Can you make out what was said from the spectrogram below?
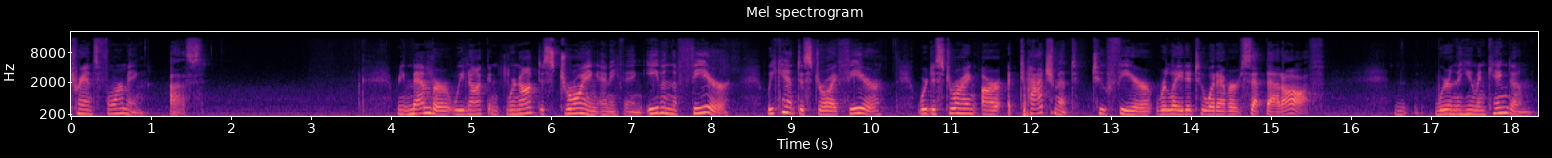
transforming us. Remember, we not, we're not destroying anything, even the fear. We can't destroy fear. We're destroying our attachment to fear related to whatever set that off. We're in the human kingdom.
